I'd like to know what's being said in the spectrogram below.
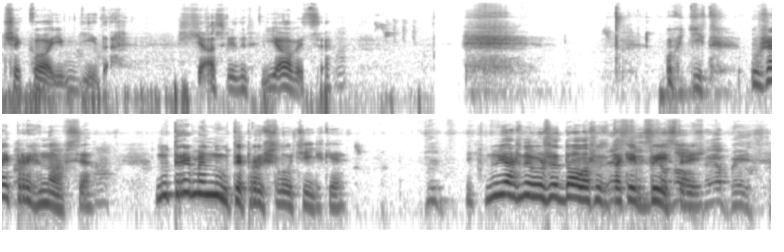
чекаємо діда. Зараз він явиться. Ох, дід, уже й пригнався. Ну, три минути пройшло тільки. Ну я ж не ожидала, що ти такий бистрий. Що я бистро.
